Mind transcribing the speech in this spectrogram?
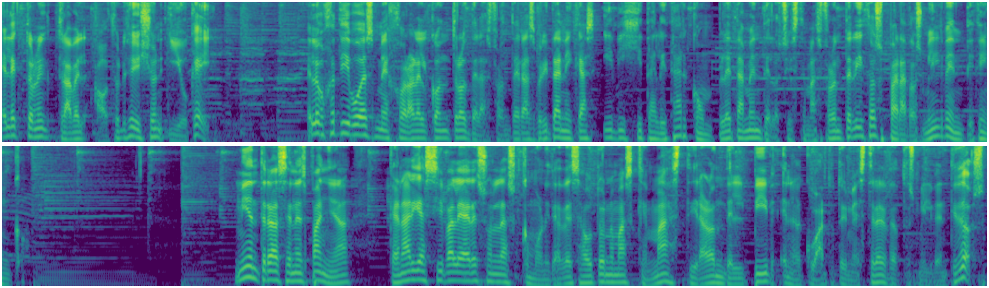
Electronic Travel Authorization UK. El objetivo es mejorar el control de las fronteras británicas y digitalizar completamente los sistemas fronterizos para 2025. Mientras en España, Canarias y Baleares son las comunidades autónomas que más tiraron del PIB en el cuarto trimestre de 2022.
